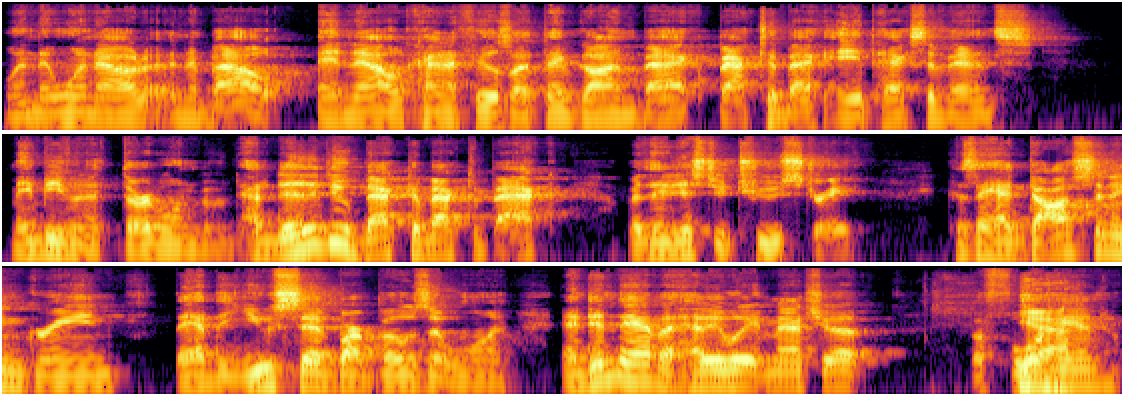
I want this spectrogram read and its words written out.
when they went out and about, and now it kind of feels like they've gone back back to back Apex events, maybe even a third one. But did they do back to back to back? or they just do two straight? Because they had Dawson and Green, they had the Yusuff Barboza one, and didn't they have a heavyweight matchup? beforehand?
